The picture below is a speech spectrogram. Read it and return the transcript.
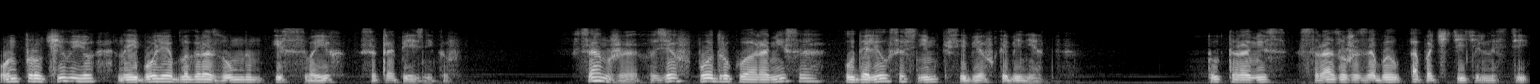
он поручил ее наиболее благоразумным из своих сотрапезников. Сам же, взяв под руку Арамиса, удалился с ним к себе в кабинет. Тут Арамис сразу же забыл о почтительности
